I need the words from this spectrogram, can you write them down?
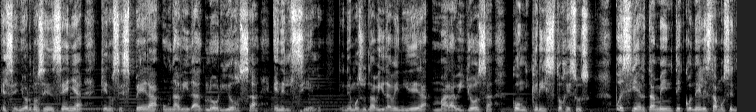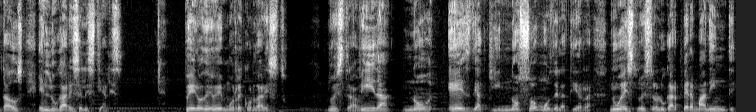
El Señor nos enseña que nos espera una vida gloriosa en el cielo. Tenemos una vida venidera maravillosa con Cristo Jesús, pues ciertamente con Él estamos sentados en lugares celestiales. Pero debemos recordar esto. Nuestra vida no es de aquí, no somos de la tierra, no es nuestro lugar permanente.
